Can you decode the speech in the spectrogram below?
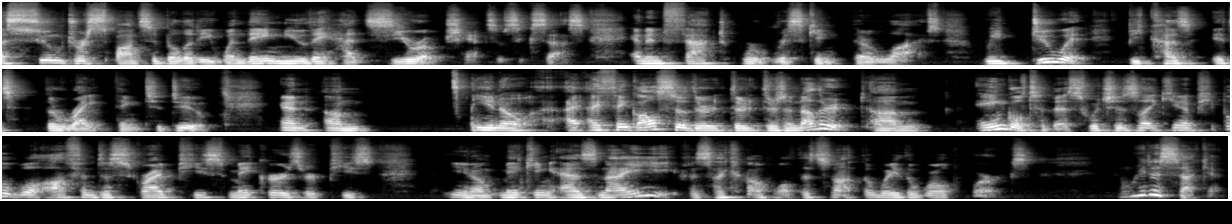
assumed responsibility when they knew they had zero chance of success and in fact were risking their lives. We do it because it's the right thing to do. And um, you know I, I, think also there, there there's another um, angle to this which is like you know people will often describe peacemakers or peace you know making as naive. It's like oh well that's not the way the world works. Wait a second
